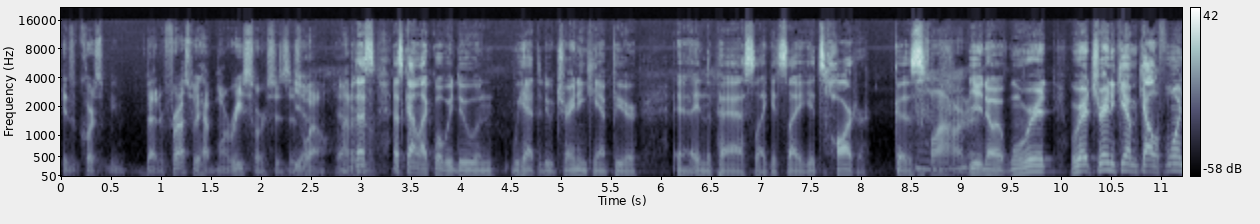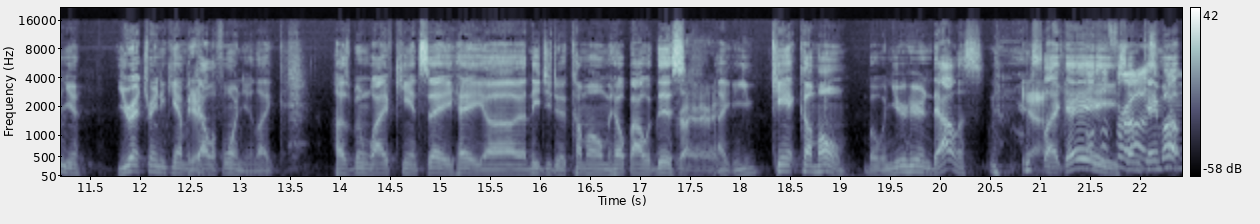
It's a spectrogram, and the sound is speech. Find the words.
it of course would be better for us. We have more resources as yeah, well. yeah. But that's know. that's kind of like what we do when we had to do training camp here uh, in the past. Like it's like it's harder because It's a lot harder. you know when we're at we're at training camp in California, you're at training camp in Yeah. California. Like husband wife can't say, "Hey, uh, I need you to come home and help out with this." Right, right, right. Like you can't come home. But when you're here in Dallas, Yeah. it's like, "Hey, something us, came when, up."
